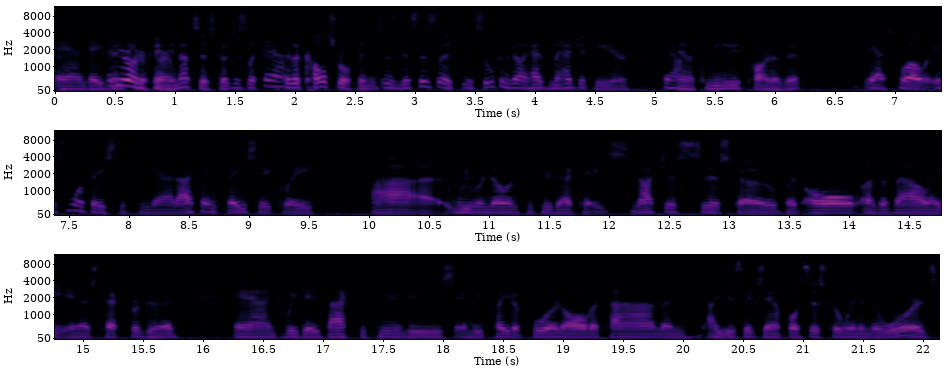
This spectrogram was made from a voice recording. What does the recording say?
and a In your own firm. opinion, not Cisco, just like, Yeah. as a cultural thing. This is this is a, Silicon Valley has magic here, Yeah. and a community is part of it. Yes, well, it's more basic than that. I think basically uh, we were known for two decades, not just Cisco, but all of the Valley as Tech for Good. And we gave back to the communities and we played it forward all the time. And I use the example of Cisco winning the awards,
